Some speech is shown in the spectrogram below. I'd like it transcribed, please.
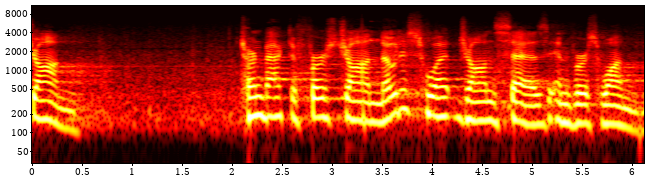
John Turn back to 1 John. Notice what John says in verse 1.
